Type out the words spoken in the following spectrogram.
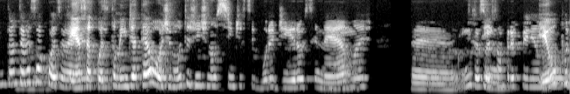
Então teve essa coisa, né? Tem essa coisa também de até hoje, muita gente não se sente segura de ir aos cinemas. É, enfim, As pessoas estão preferindo. eu, por,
